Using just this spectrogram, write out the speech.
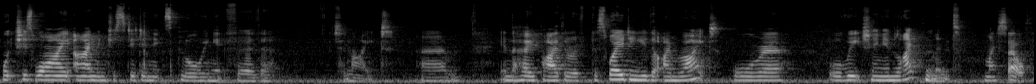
which is why I'm interested in exploring it further tonight, um, in the hope either of persuading you that I'm right or, uh, or reaching enlightenment myself.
